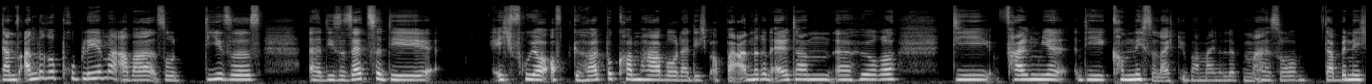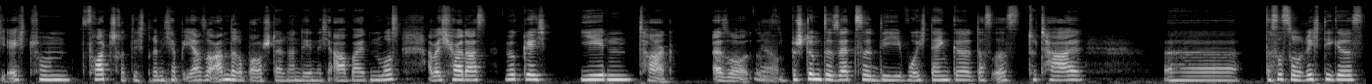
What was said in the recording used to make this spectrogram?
ganz andere Probleme, aber so dieses, äh, diese Sätze, die ich früher oft gehört bekommen habe oder die ich auch bei anderen Eltern äh, höre, die fallen mir, die kommen nicht so leicht über meine Lippen. Also da bin ich echt schon fortschrittlich drin. Ich habe eher so andere Baustellen, an denen ich arbeiten muss. Aber ich höre das wirklich jeden Tag. Also ja. bestimmte Sätze, die, wo ich denke, das ist total, äh, das ist so richtiges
